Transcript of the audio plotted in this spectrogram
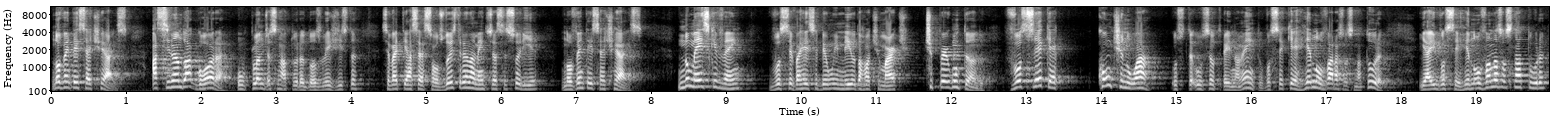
R$ 97,00. Assinando agora o plano de assinatura do Legista, você vai ter acesso aos dois treinamentos de assessoria, R$ 97,00. No mês que vem, você vai receber um e-mail da Hotmart te perguntando, você quer continuar o seu treinamento? Você quer renovar a sua assinatura? E aí você, renovando a sua assinatura,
